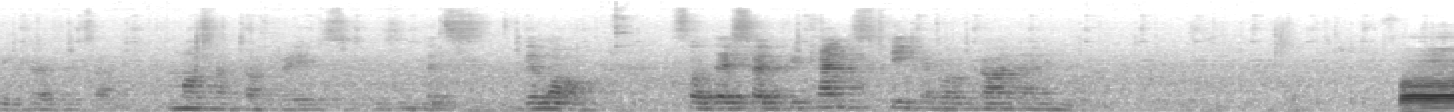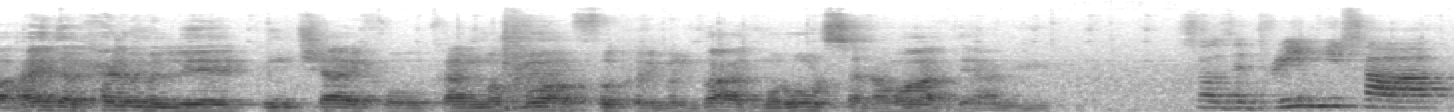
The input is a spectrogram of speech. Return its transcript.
because it's a Muslim country. It's, it's the law. So they said, you can't speak about God anymore. فهيدا الحلم اللي كنت شايفه كان مطبوع بفكري من بعد مرور سنوات يعني So the dream he saw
